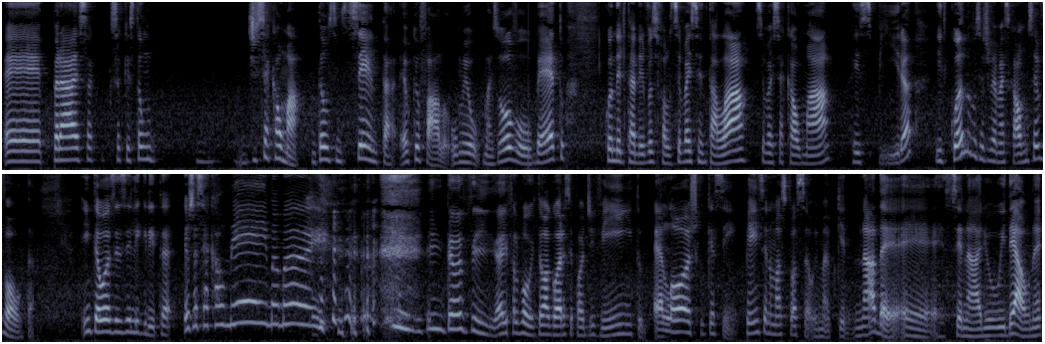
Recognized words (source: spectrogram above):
é, para essa, essa questão de se acalmar. Então, assim, senta, é o que eu falo. O meu mais novo, o Beto, quando ele tá nervoso, eu falo: você vai sentar lá, você vai se acalmar, respira, e quando você estiver mais calmo, você volta. Então, às vezes ele grita: Eu já se acalmei, mamãe. então, assim, aí fala: Bom, então agora você pode vir. Tudo. É lógico que, assim, pense numa situação, porque nada é, é cenário ideal, né?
